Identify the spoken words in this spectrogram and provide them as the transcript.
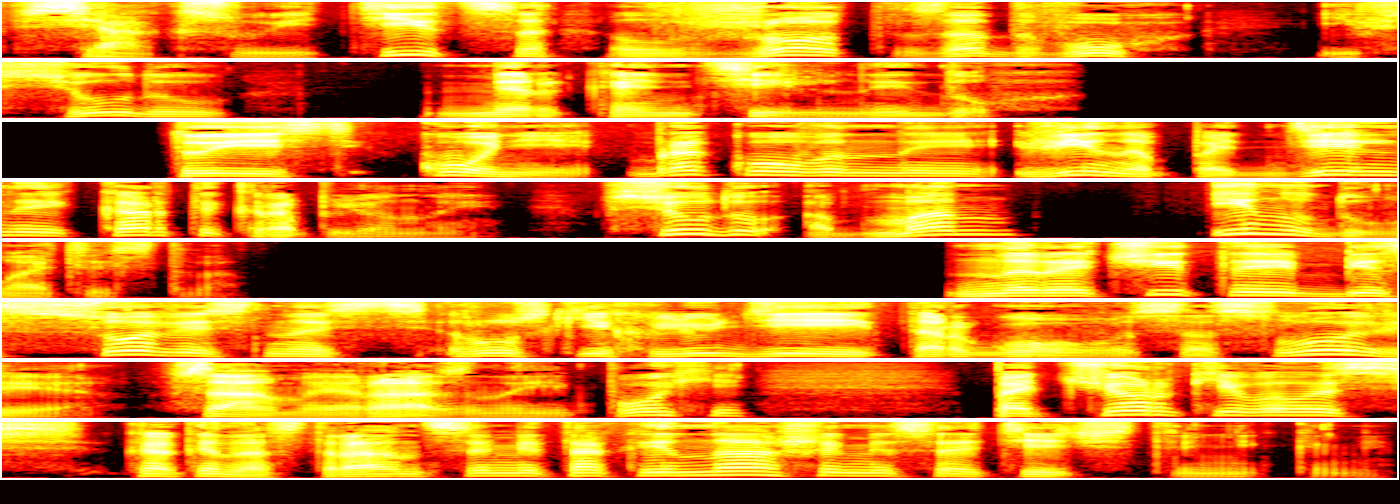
всяк суетится, лжет за двух, и всюду меркантильный дух. То есть кони бракованные, вина поддельные, карты крапленые. Всюду обман и надувательство. Нарочитая бессовестность русских людей торгового сословия в самые разные эпохи подчеркивалось как иностранцами, так и нашими соотечественниками.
